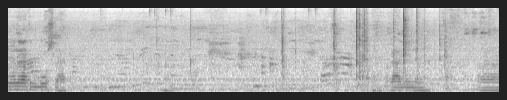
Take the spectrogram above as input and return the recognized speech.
Muna natin buhos lahat. Paghahaluin lang. Ah,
